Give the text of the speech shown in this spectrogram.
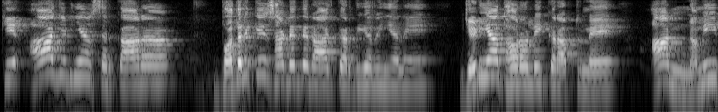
ਕਿ ਆ ਜਿਹੜੀਆਂ ਸਰਕਾਰਾਂ ਬਦਲ ਕੇ ਸਾਡੇ ਤੇ ਰਾਜ ਕਰਦੀਆਂ ਰਹੀਆਂ ਨੇ, ਜਿਹੜੀਆਂ ਥੋਰੋਲੀ ਕਰਪਟ ਨੇ ਆ ਨਵੀਂ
